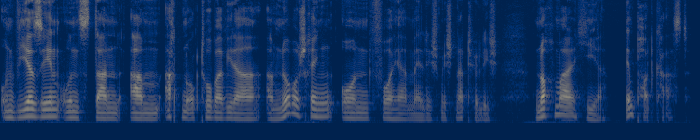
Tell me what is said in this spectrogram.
Und wir sehen uns dann am 8. Oktober wieder am Nürburgring und vorher melde ich mich natürlich nochmal hier im Podcast.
